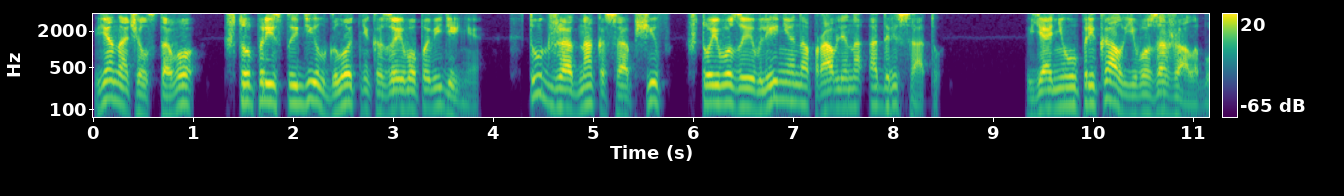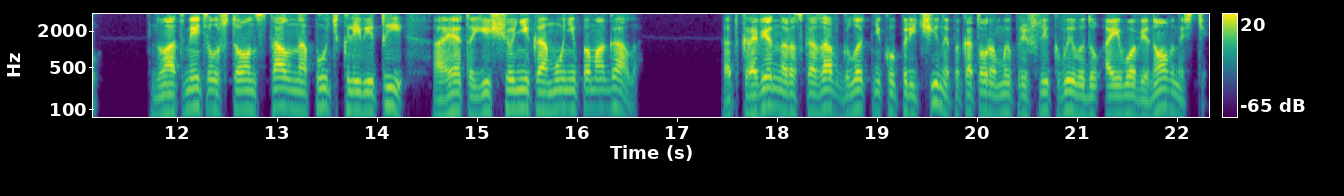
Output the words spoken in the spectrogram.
Я начал с того, что пристыдил Глотника за его поведение, тут же, однако, сообщив, что его заявление направлено адресату. Я не упрекал его за жалобу, но отметил, что он стал на путь клеветы, а это еще никому не помогало. Откровенно рассказав глотнику причины, по которым мы пришли к выводу о его виновности,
